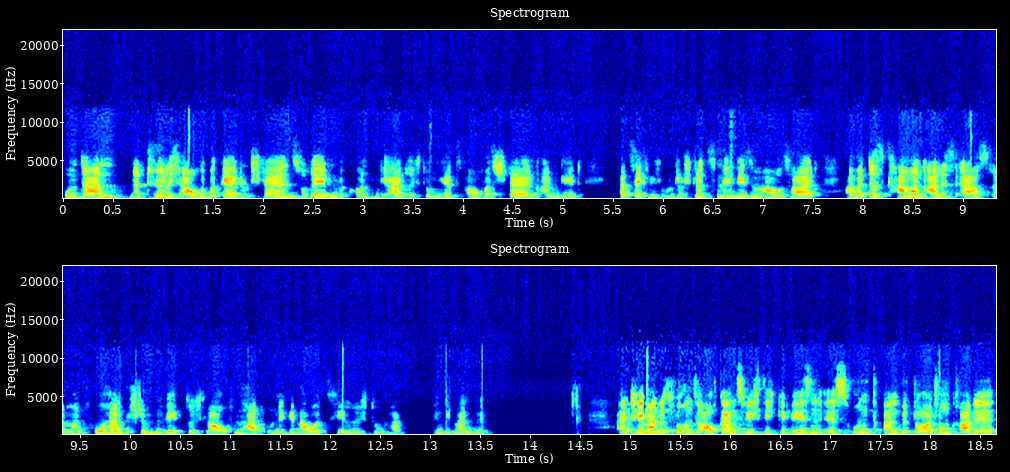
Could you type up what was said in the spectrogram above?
um dann natürlich auch über Geld und Stellen zu reden. Wir konnten die Einrichtungen jetzt auch, was Stellen angeht, tatsächlich unterstützen in diesem Haushalt. Aber das kann man alles erst, wenn man vorher einen bestimmten Weg durchlaufen hat und eine genaue Zielrichtung hat, in die man will. Ein Thema, das für uns auch ganz wichtig gewesen ist und an Bedeutung gerade,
